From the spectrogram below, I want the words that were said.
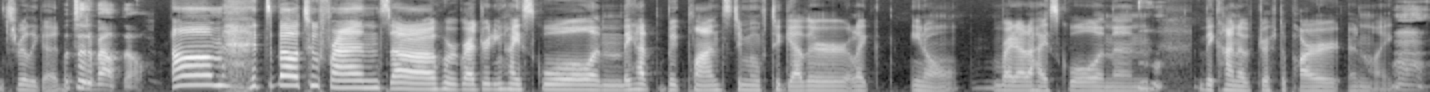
It's really good. What's it about though? Um, it's about two friends uh who are graduating high school and they had big plans to move together like, you know, right out of high school and then Mhm. they kind of drift apart and like Mm.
